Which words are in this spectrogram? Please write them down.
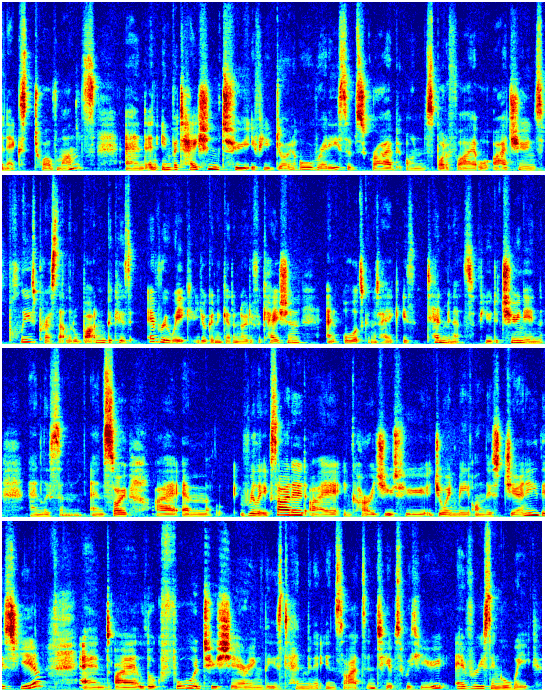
the next 12 months and an invitation to if you don't already subscribe on Spotify or iTunes, please press that little button because every week you're going to get a notification and all it's going to take is 10 minutes for you to tune in and listen. And so I am really excited. I encourage you to join me on this journey this year and I look forward to sharing these 10 minute insights and tips with you every single week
